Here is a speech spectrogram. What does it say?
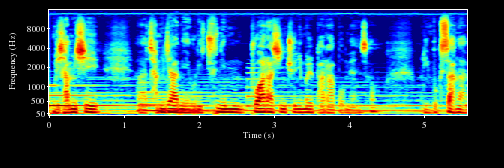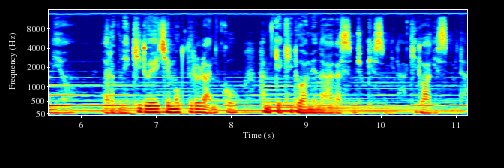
우리 잠시 어, 잠잠히 우리 주님 부활하신 주님을 바라보면서 우리 묵상하며 여러분의 기도의 제목들을 안고 함께 기도하며 나아갔으면 좋겠습니다. 기도하겠습니다.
